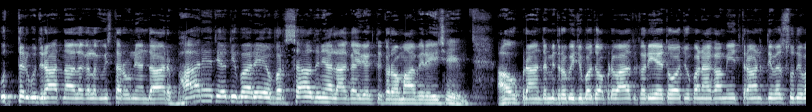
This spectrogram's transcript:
ઉત્તર ગુજરાતના અલગ અલગ વિસ્તારોની અંદર ભારેથી અતિભારે વરસાદની હાલ આગાહી વ્યક્ત કરવામાં આવી રહી છે. આ ઉપરાંત મિત્રો બીજું બધું આપણે વાત કરીએ તો હજુ પણ આગામી ત્રણ દિવસ સુધી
